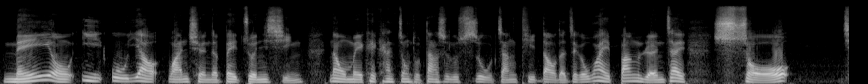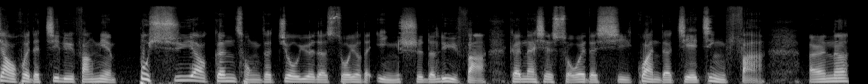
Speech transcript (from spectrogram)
没有义务要完全的被遵行。那我们也可以看中途大事录十五章提到的这个外邦人在守教会的纪律方面。不需要跟从着旧约的所有的饮食的律法跟那些所谓的习惯的洁净法，而呢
